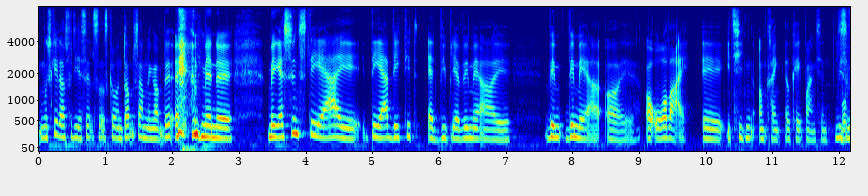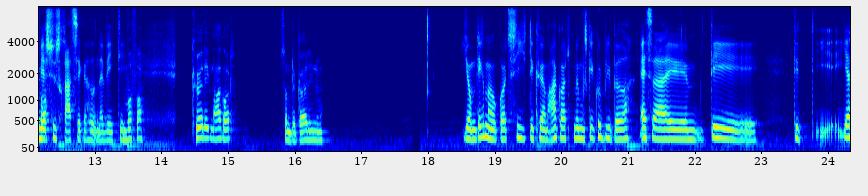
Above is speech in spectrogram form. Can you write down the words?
måske er det også, fordi jeg selv sidder og skriver en domsamling om det. men, øh, men jeg synes, det er, øh, det er vigtigt, at vi bliver ved med at, øh, ved, ved med at, at, øh, at overveje øh, etikken omkring advokatbranchen. Ligesom Hvorfor? jeg synes, retssikkerheden er vigtig. Hvorfor? Kører det ikke meget godt, som det gør lige nu? Jo, men det kan man jo godt sige. Det kører meget godt, men måske kunne det blive bedre. Altså, øh, det, det, jeg,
